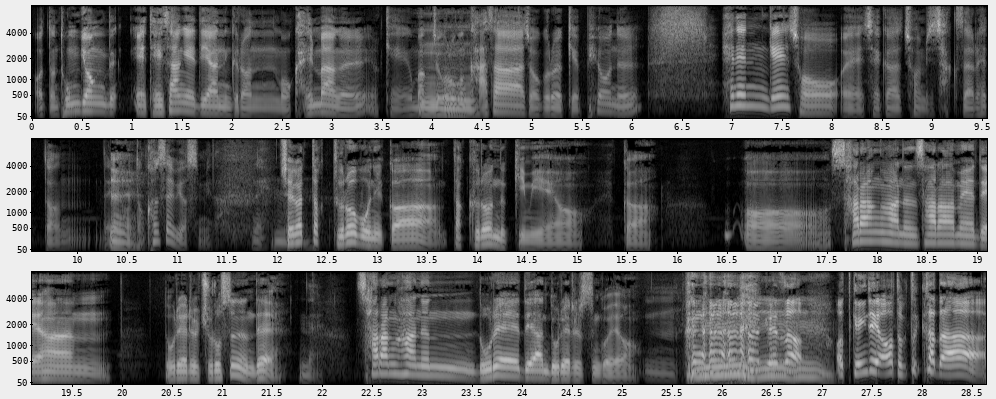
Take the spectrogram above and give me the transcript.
어떤 동경의 대상에 대한 그런 뭐 갈망을 이렇게 음악적으로 음. 혹은 가사적으로 이렇게 표현을 해낸 게 저, 예, 제가 처음 이제 작사를 했던 네, 네. 어떤 컨셉이었습니다. 네. 제가 딱 들어보니까 딱 그런 느낌이에요. 그러니까 어 사랑하는 사람에 대한 노래를 주로 쓰는데 네. 사랑하는 노래에 대한 노래를 쓴 거예요. 음, 그래서 음. 어 굉장히 어 독특하다.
